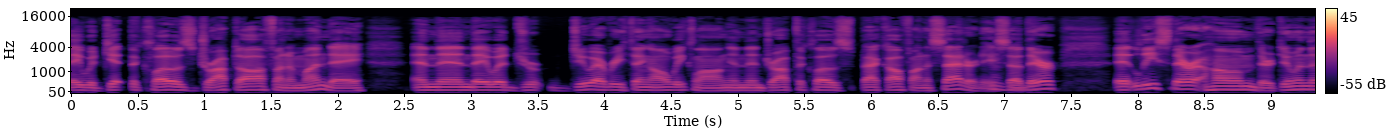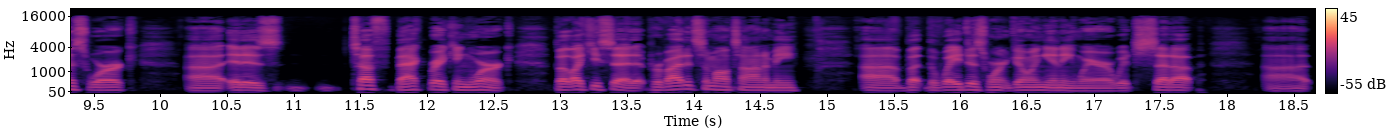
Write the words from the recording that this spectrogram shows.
They would get the clothes dropped off on a Monday, and then they would dr- do everything all week long, and then drop the clothes back off on a Saturday. Mm-hmm. So they're at least they're at home. They're doing this work. Uh, it is tough, backbreaking work, but like you said, it provided some autonomy. Uh, but the wages weren't going anywhere, which set up uh,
